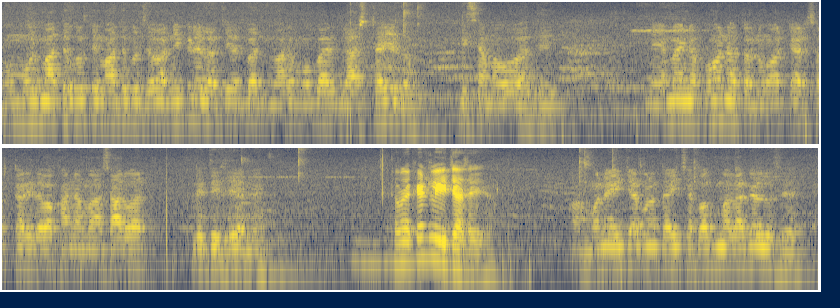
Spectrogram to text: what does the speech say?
હું મૂળ માધવપુરથી માધવપુર જવા નીકળેલો, ત્યારબાદ મારો મોબાઈલ બ્લાસ્ટ થયેલો દિશામાં હોવાથી ને એમાં ફોન હતો, ને હું અત્યારે સરકારી દવાખાનામાં સારવાર લીધી છે અમે તમને કેટલી ઈજા થઈ છે? મને ઈજા પણ થઈ છે. પગમાં લાગેલું છે.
